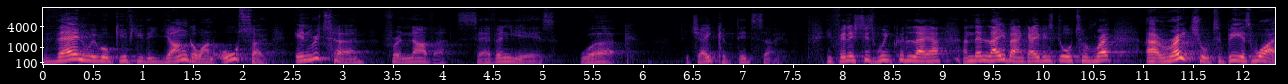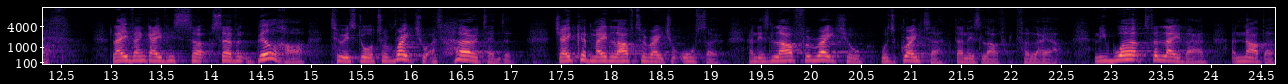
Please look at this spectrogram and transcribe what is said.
then we will give you the younger one also in return for another seven years' work. And Jacob did so. He finished his week with Leah, and then Laban gave his daughter uh, Rachel to be his wife. Laban gave his servant Bilhah to his daughter Rachel as her attendant. Jacob made love to Rachel also, and his love for Rachel was greater than his love for Leah. And he worked for Laban another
